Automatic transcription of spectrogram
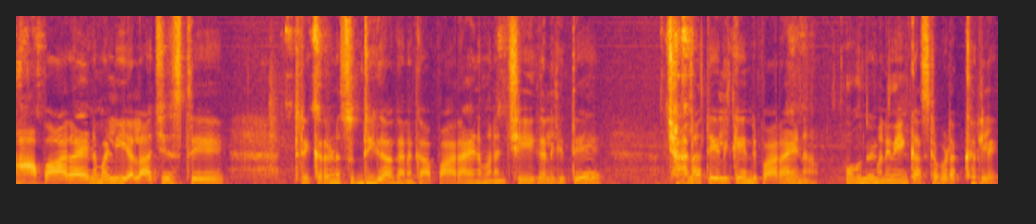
ఆ పారాయణ మళ్ళీ ఎలా చేస్తే త్రికరణ శుద్ధిగా కనుక ఆ పారాయణ మనం చేయగలిగితే చాలా తేలికైంది పారాయణ. మనం ఏం కష్టపడక్కర్లే.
